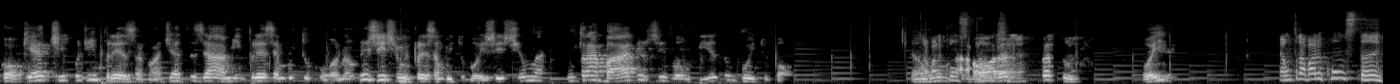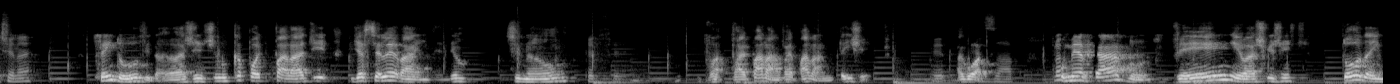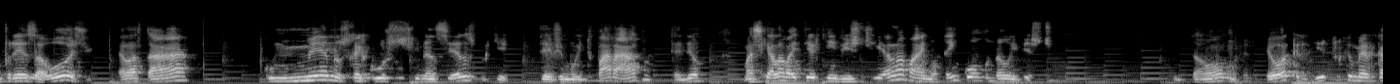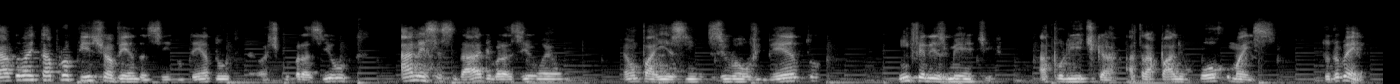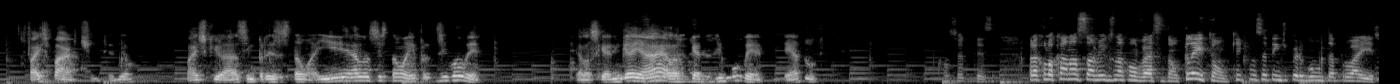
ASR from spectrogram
qualquer tipo de empresa. Não adianta dizer, ah, a minha empresa é muito boa. Não, não existe uma empresa muito boa, existe uma, um trabalho desenvolvido muito bom. Então, um trabalho constante, a hora né? para tudo. Oi? É um trabalho constante, né? Sem dúvida. A gente nunca pode parar de, de acelerar, entendeu? Senão. Perfeito. Vai, parar, vai parar, não tem jeito. Agora, pra... o mercado vem, eu acho que a gente, toda empresa hoje, ela está com menos recursos financeiros, porque teve muito parado, entendeu? Mas que ela vai ter que investir, ela vai, não tem como não investir. Então, eu acredito que o mercado vai estar propício à venda, sim, não tenha dúvida. Eu acho que o Brasil, há necessidade, o Brasil é um, é um país em desenvolvimento. Infelizmente, a política atrapalha um pouco, mas tudo bem, faz parte, entendeu? mas que as empresas estão aí, elas estão aí para desenvolver. Elas querem ganhar, elas querem desenvolver, não tenha dúvida. Com certeza. Para colocar nossos amigos na conversa, então, Cleiton, o que, que você tem de pergunta para o Air?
